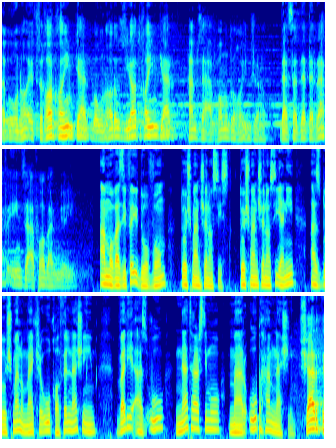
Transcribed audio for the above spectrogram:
و به اونها افتخار خواهیم کرد و اونها رو زیاد خواهیم کرد. هم ضعف هامون رو خواهیم شناخت. در صدد رفع این ضعف ها برمیاییم. اما وظیفه دوم دشمن شناسی است. دشمن شناسی یعنی از دشمن و مکر او غافل نشیم ولی از او نترسیم و مرعوب هم نشیم. شرط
